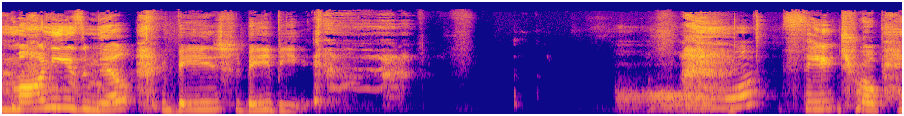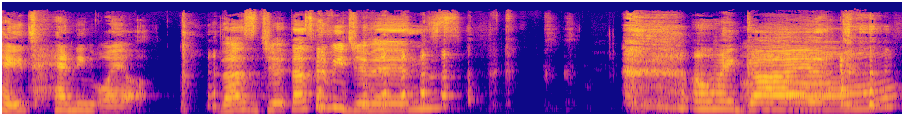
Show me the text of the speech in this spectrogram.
Monty's milk. Beige baby. Saint Tropez tanning oil. That's Ji- that's gonna be Jimin's. Oh my god.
